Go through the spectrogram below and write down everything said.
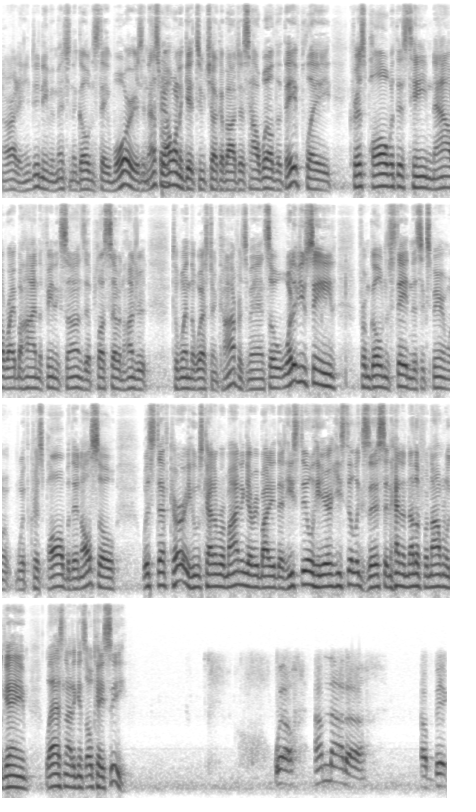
All right, and you didn't even mention the Golden State Warriors, and that's what I want to get to, Chuck, about just how well that they've played. Chris Paul with this team now right behind the Phoenix Suns at plus 700 to win the Western Conference, man. So, what have you seen from Golden State in this experiment with Chris Paul, but then also with Steph Curry, who's kind of reminding everybody that he's still here, he still exists, and had another phenomenal game last night against OKC? Well, I'm not a a big.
